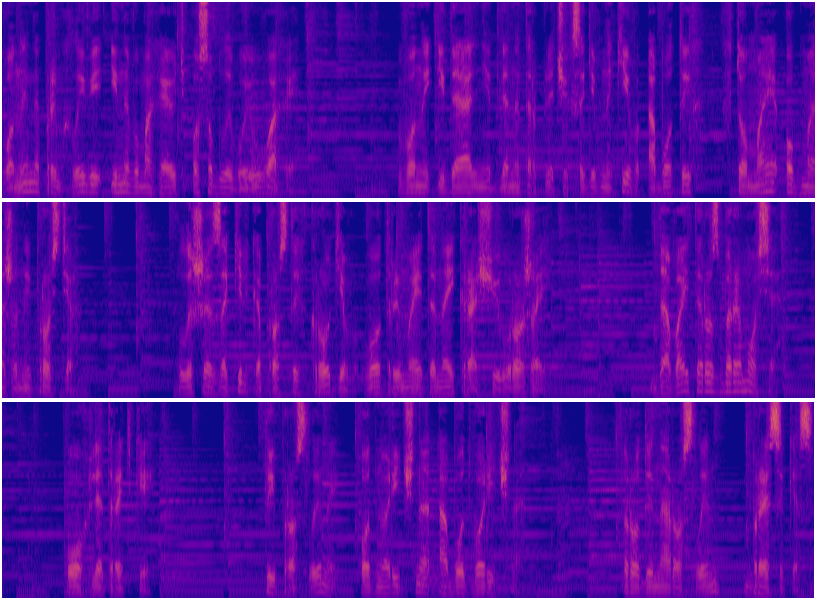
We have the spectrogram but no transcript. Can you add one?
Вони непримхливі і не вимагають особливої уваги. Вони ідеальні для нетерплячих садівників або тих, хто має обмежений простір. Лише за кілька простих кроків ви отримаєте найкращий урожай. Давайте розберемося. Огляд редьки. Тип рослини однорічна або дворічна. Родина рослин бресикес.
